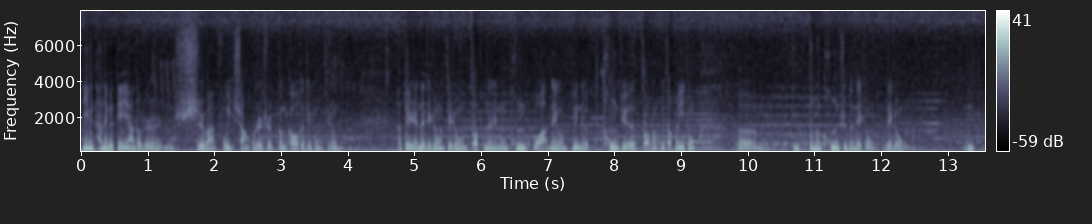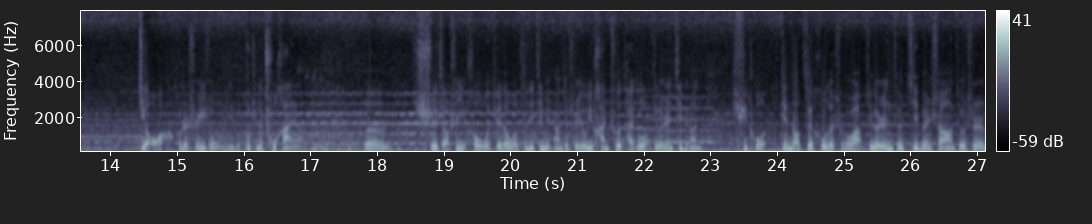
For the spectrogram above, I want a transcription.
因为它那个电压都是十万伏以上或者是更高的这种这种，它对人的这种这种造成的那种痛苦啊，那种对那个痛觉的造成会造成一种，呃，不能控制的那种那种，嗯。叫啊，或者是一种那个不停的出汗啊，呃，十个小时以后，我觉得我自己基本上就是由于汗出的太多，这个人基本上虚脱。电到最后的时候啊，这个人就基本上就是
